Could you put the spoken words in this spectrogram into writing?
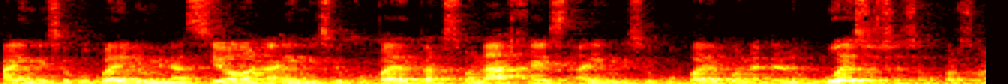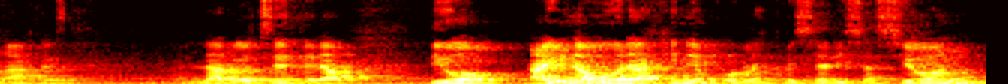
alguien que se ocupa de iluminación, alguien que se ocupa de personajes, alguien que se ocupa de ponerle los huesos a esos personajes, largo, etcétera. Digo, hay una vorágine por la especialización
